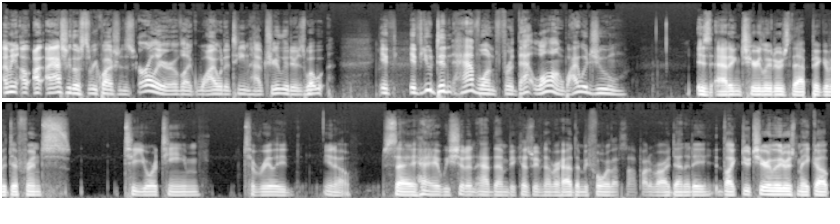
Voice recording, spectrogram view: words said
I mean, I, I asked you those three questions earlier of like, why would a team have cheerleaders? What, w- if if you didn't have one for that long, why would you? is adding cheerleaders that big of a difference to your team to really, you know, say, hey, we shouldn't add them because we've never had them before. That's not part of our identity. Like, do cheerleaders make up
